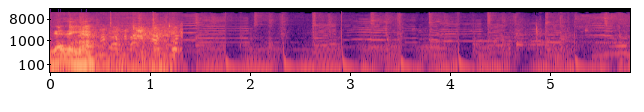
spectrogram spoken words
Galing ha? Ayun.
